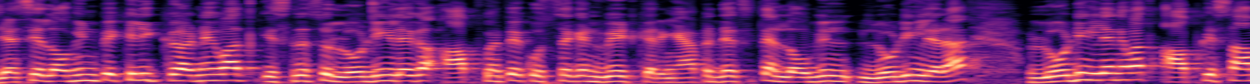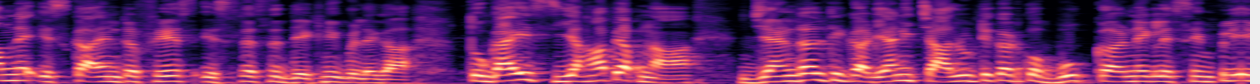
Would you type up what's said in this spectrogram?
जैसे लॉग पे क्लिक करने के बाद, इस तरह से लोडिंग लेगा, आपको यहाँ पे कुछ सेकंड वेट करेंगे। यहाँ पे देख सकते हैं लॉगिन लोडिंग ले रहा है। लोडिंग लेने के बाद आपके सामने इसका इंटरफेस इस तरह से देखने को मिलेगा। तो गाइस यहाँ पे अपना जनरल टिकट यानी चालू टिकट को बुक करने के लिए सिंपली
